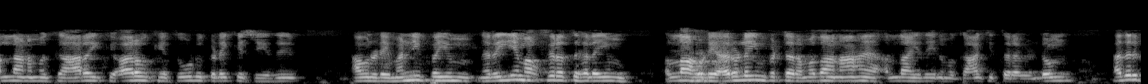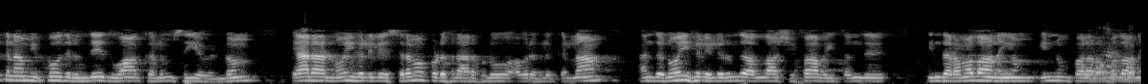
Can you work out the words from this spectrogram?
அல்லாஹ் நமக்கு ஆரோக்கிய ஆரோக்கியத்தோடு கிடைக்க செய்து அவனுடைய மன்னிப்பையும் நிறைய மஃபிரத்துகளையும் அல்லாஹுடைய அருளையும் பெற்ற ரமதானாக அல்லாஹ் இதை நமக்கு ஆக்கித்தர வேண்டும். அதற்கு நாம் இப்போதிருந்தே துவாக்களும் செய்ய வேண்டும். யார் யார் நோய்களிலே சிரமப்படுகிறார்களோ அவர்களுக்கெல்லாம் அந்த நோய்களிலிருந்து அல்லாஹ் ஷிஃபாவை தந்து இந்த ரமதானையும் இன்னும் பல ரமதான்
